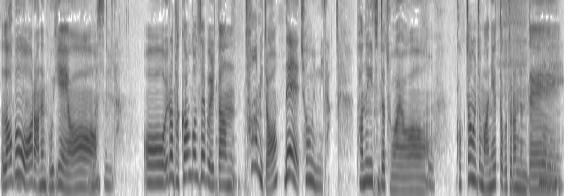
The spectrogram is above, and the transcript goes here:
러브워라는 곡이에요. 맞습니다. 어, 이런 다크한 컨셉은 일단 처음이죠. 네, 처음입니다. 반응이 진짜 좋아요. 오. 걱정을 좀 많이 했다고 들었는데 네네.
